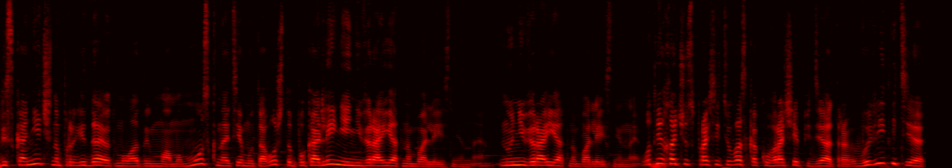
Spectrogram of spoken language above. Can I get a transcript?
бесконечно проедают молодым мамам мозг на тему того, что поколение невероятно болезненное. Ну, невероятно болезненное. Вот я хочу спросить у вас, как у врача-педиатра, вы видите,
